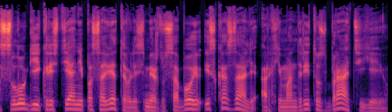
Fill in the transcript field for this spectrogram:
Слуги и крестьяне посоветовались между собою и сказали архимандриту с братьею,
